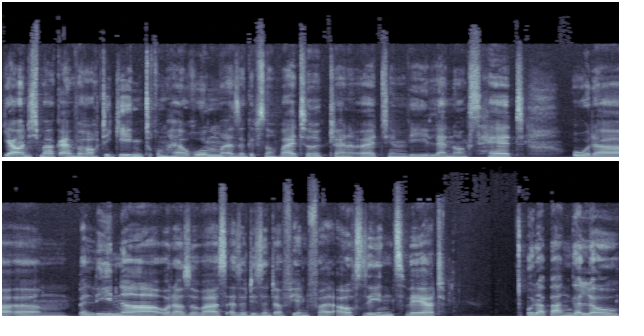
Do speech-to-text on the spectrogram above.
Ja, und ich mag einfach auch die Gegend drumherum. Also gibt es noch weitere kleine Örtchen wie Lennox Head oder ähm, Berliner oder sowas. Also die sind auf jeden Fall auch sehenswert oder Bungalow.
